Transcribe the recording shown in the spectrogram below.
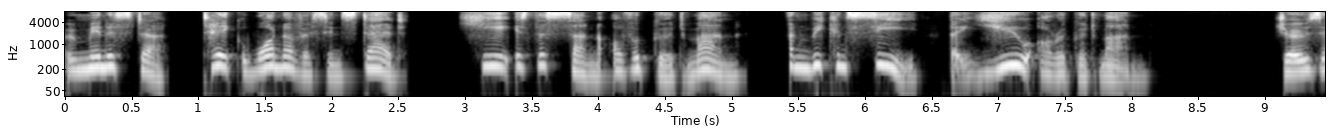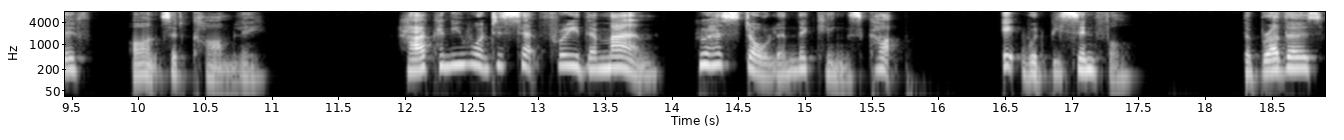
O minister, take one of us instead. He is the son of a good man, and we can see that you are a good man. Joseph answered calmly, How can you want to set free the man who has stolen the king's cup? It would be sinful. The brothers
